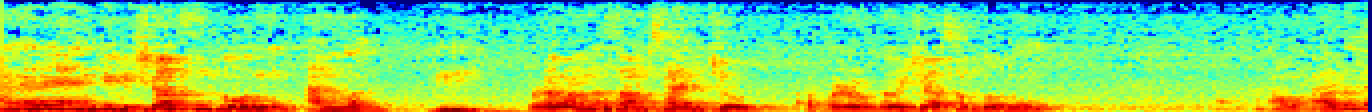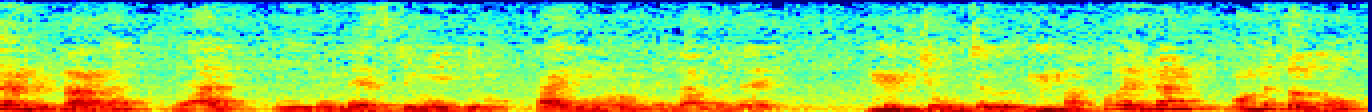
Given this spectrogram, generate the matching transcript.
അങ്ങനെ എനിക്ക് വിശ്വാസം തോന്നി അന്ന്. ഇവിടെ വന്ന് സംസാരിച്ചു. അപ്പോഴൊക്കെ വിശ്വാസം തോന്നി. അത് കണ്ടിട്ടാണ് ഞാൻ ഇതിന്റെ എസ്റ്റിമേറ്റും കാര്യങ്ങളും എല്ലാം തന്നെ ചോദിച്ചത്. അപ്പൊ എല്ലാം കൊണ്ടു തന്നു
